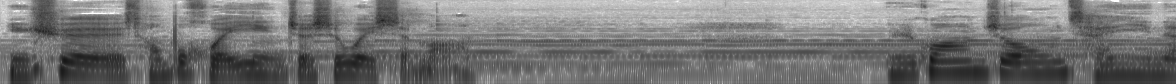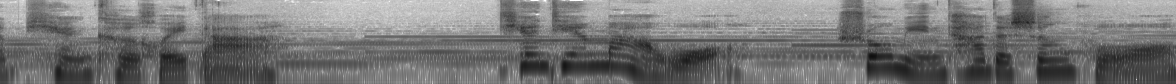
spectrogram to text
你却从不回应，这是为什么？”余光中沉吟了片刻，回答：“天天骂我，说明他的生活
